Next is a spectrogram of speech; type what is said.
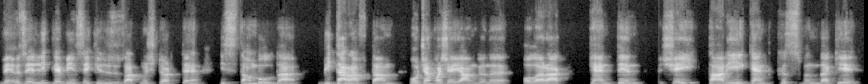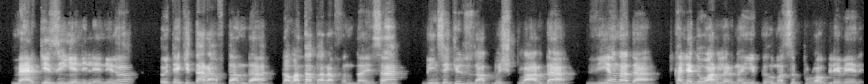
ve özellikle 1864'te İstanbul'da bir taraftan Hocapaşa yangını olarak kentin şey tarihi kent kısmındaki merkezi yenileniyor. Öteki taraftan da Galata tarafında ise 1860'larda Viyana'da kale duvarlarının yıkılması problemi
